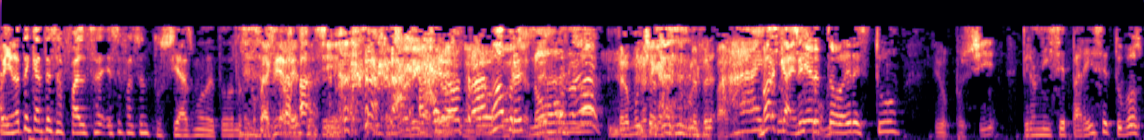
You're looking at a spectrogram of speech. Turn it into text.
Oye, ¿no te encanta esa falsa, ese falso entusiasmo de todos los Exactamente, comerciales? sí. No digas Pero eso, otra- no, pero es- no, no, no. Pero muchas No veces me preguntan, ay, Marca es cierto, eres tú. Digo, pues sí, pero ni se parece tu voz.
